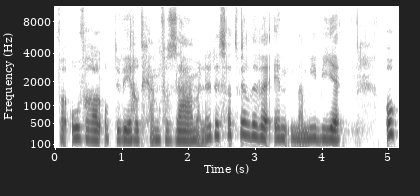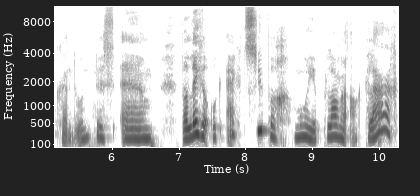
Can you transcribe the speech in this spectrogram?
van overal op de wereld gaan verzamelen. Dus dat wilden we in Namibië ook gaan doen. Dus um, er liggen ook echt super mooie plannen al klaar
